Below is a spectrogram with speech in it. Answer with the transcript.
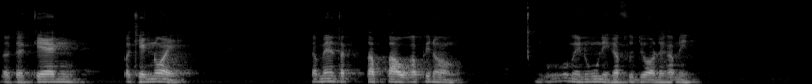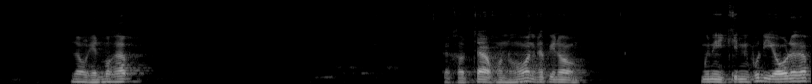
แล้วก็แกงปลาเค็งหน้อยกับแม่นตับเต่าครับพี่น้องโอ้เมนูนี่ครับสุดยอดเลยครับนี่พี่น้องเห็นบ่ครับ กับข้าวเจ้าฮ้อนๆครับพี่น้องมื้อนี้กินผู้เดียวนะครับ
